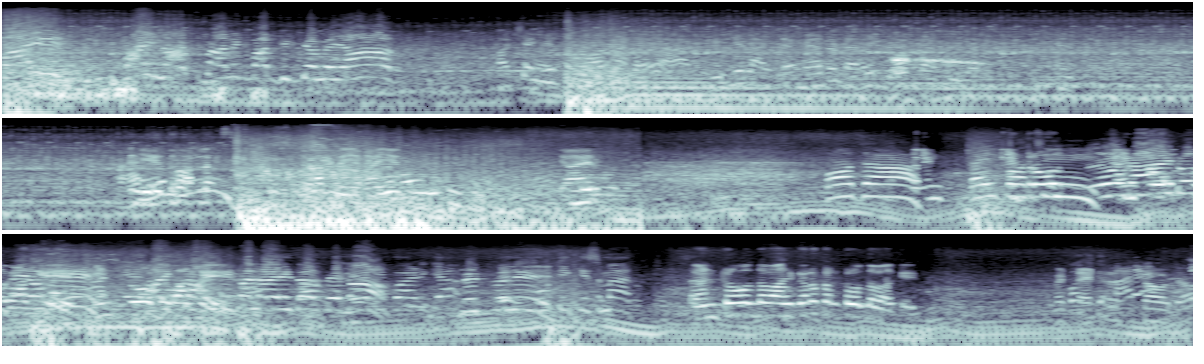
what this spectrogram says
भाई भाई नाच पे के बाद गिर गया मैं यार अच्छा ये तो नॉर्मल है यार डीजे लाइट है मैं तो डर ही गया ये तो अलग बड़ा बढ़िया भाई ये है पहुँच नहीं कंट्रोल राइट हो हो कंट्रोल दबा के इधर देखा गया टूटी किस्मत कंट्रोल दबा के करो कंट्रोल दबा के मैं ट्रैक्टर का हो जाओ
